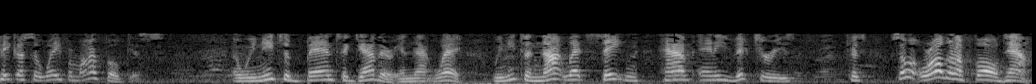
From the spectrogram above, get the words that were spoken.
take us away from our focus. And we need to band together in that way. We need to not let Satan have any victories, because we're all going to fall down.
